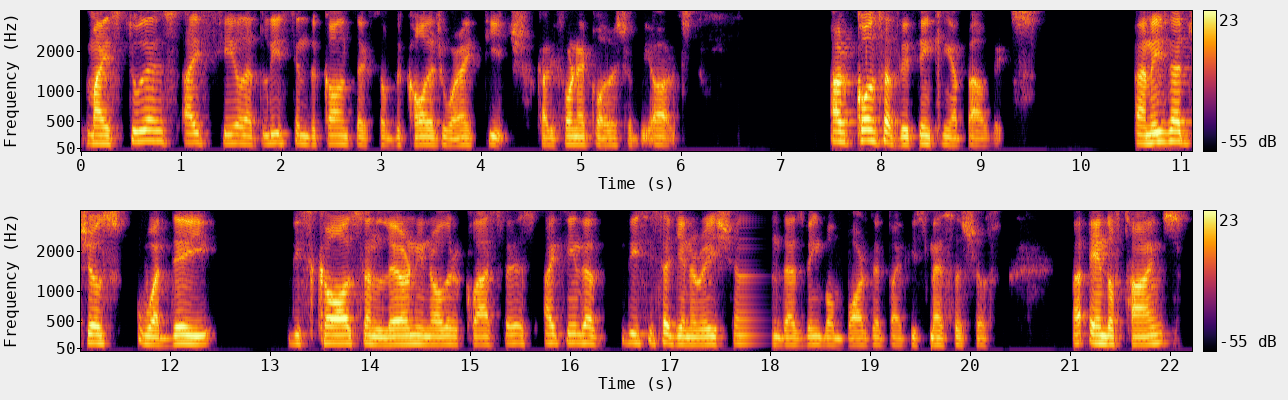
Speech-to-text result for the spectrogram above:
my students, I feel, at least in the context of the college where I teach, California College of the Arts, are constantly thinking about this and it's not just what they discuss and learn in other classes. I think that this is a generation that's being bombarded by this message of uh, end of times.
